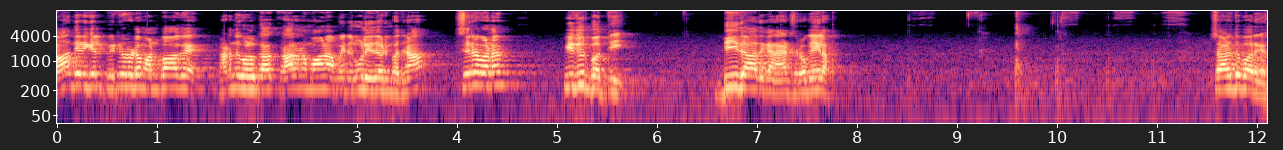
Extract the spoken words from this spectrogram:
காந்தியடிகள் பெற்றோரிடம் அன்பாக நடந்து கொள்க காரணமான அமைந்த நூல் எது அப்படின்னு பார்த்தீங்கன்னா சிரவணம் பிதுர்பத்தி டி தான் அதுக்கான ஆன்சர் ஓகேங்களா சார் அடுத்து பாருங்க.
